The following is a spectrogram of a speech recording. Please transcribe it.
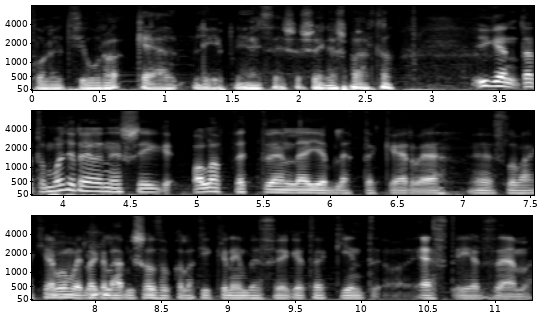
koalícióra kell lépni egy szélsőséges pártal. Igen, tehát a magyar ellenesség alapvetően lejjebb lett tekerve Szlovákiában, vagy legalábbis azokkal, akikkel én beszélgetek kint, ezt érzem.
